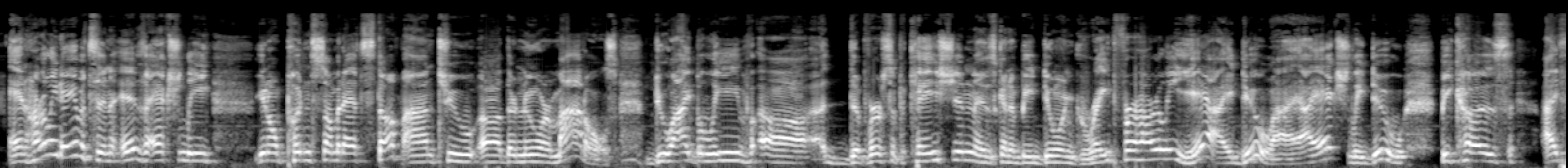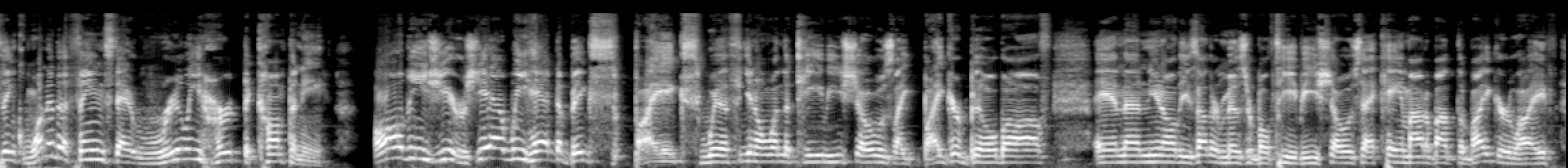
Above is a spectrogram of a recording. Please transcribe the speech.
And Harley Davidson is actually, you know, putting some of that stuff onto uh, their newer models. Do I believe uh, diversification is going to be doing great for Harley? Yeah, I do. I, I actually do. Because I think one of the things that really hurt the company all these years, yeah, we had the big spikes with, you know, when the TV shows like Biker Build Off and then, you know, these other miserable TV shows that came out about the biker life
